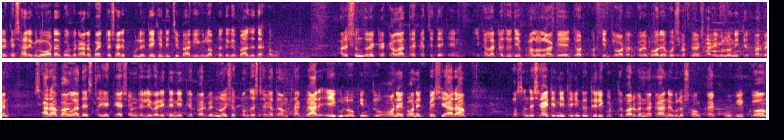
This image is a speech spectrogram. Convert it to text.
থেকে শাড়িগুলো অর্ডার করবেন। আরও কয়েকটা শাড়ি খুলে দেখে দিচ্ছি, বাকিগুলো আপনাদেরকে বাজে দেখাবো। আরও সুন্দর একটা কালার দেখাচ্ছি, দেখেন। এই কালারটা যদি ভালো লাগে ঝটফট কিন্তু অর্ডার করে ঘরে বসে আপনারা শাড়িগুলো নিতে পারবেন। সারা বাংলাদেশ থেকে ক্যাশ অন ডেলিভারিতে নিতে পারবেন, নয়শো পঞ্চাশ টাকা দাম থাকবে। আর এইগুলো কিন্তু অনেক অনেক বেশি আরাম। পছন্দের শাড়িটি নিতে কিন্তু দেরি করতে পারবেন না, কারণ এগুলো সংখ্যায় খুবই কম।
